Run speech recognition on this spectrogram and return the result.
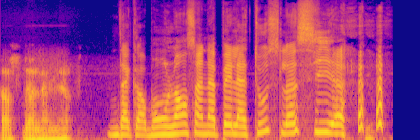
dans ce domaine-là. D'accord. Bon, on lance un appel à tous, là. Si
